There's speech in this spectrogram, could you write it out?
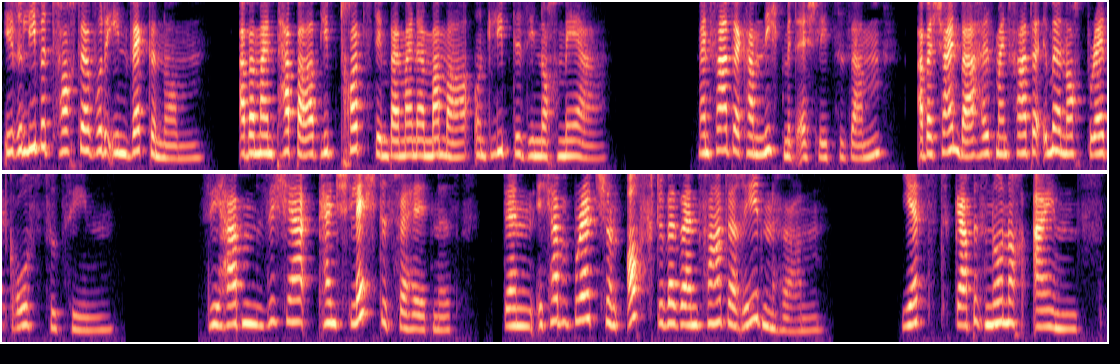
ihre liebe Tochter wurde ihnen weggenommen. Aber mein Papa blieb trotzdem bei meiner Mama und liebte sie noch mehr. Mein Vater kam nicht mit Ashley zusammen, aber scheinbar half mein Vater immer noch, Brad großzuziehen. Sie haben sicher kein schlechtes Verhältnis, denn ich habe Brad schon oft über seinen Vater reden hören. Jetzt gab es nur noch eins.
